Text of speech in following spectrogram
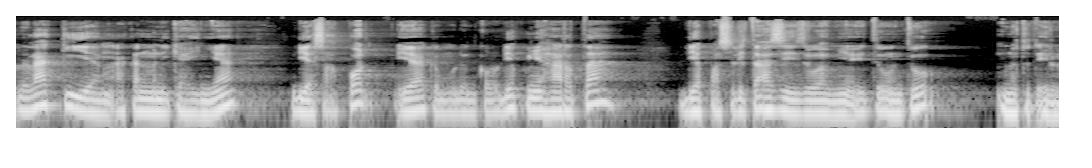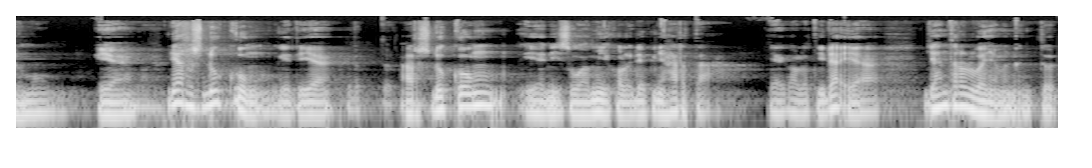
lelaki yang akan menikahinya, dia support ya, kemudian kalau dia punya harta, dia fasilitasi suaminya itu untuk menuntut ilmu ya. Dia harus dukung gitu ya. Harus dukung ya di suami kalau dia punya harta. Ya kalau tidak ya jangan terlalu banyak menuntut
